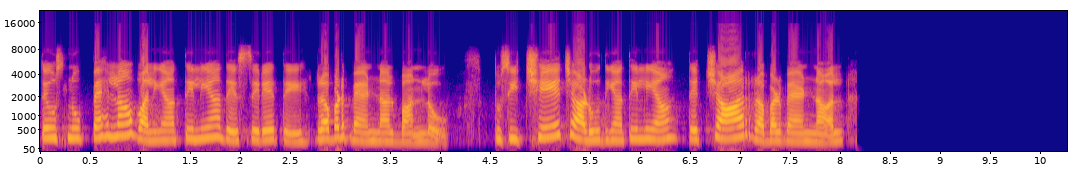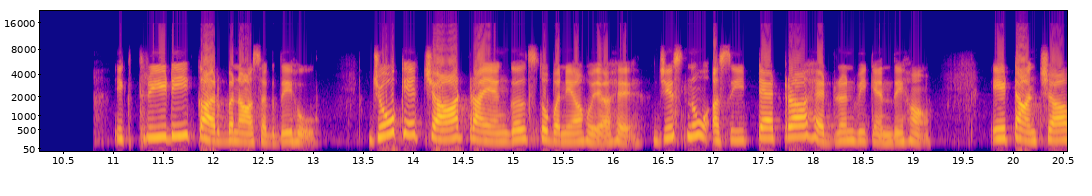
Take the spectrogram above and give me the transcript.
ਤੇ ਉਸ ਨੂੰ ਪਹਿਲਾਂ ਵਾਲੀਆਂ ਤਿੱਲੀਆਂ ਦੇ ਸਿਰੇ ਤੇ ਰਬੜ ਬੈਂਡ ਨਾਲ ਬੰਨ ਲਓ। ਤੁਸੀਂ 6 ਝਾੜੂ ਦੀਆਂ ਤਿੱਲੀਆਂ ਤੇ 4 ਰਬੜ ਬੈਂਡ ਨਾਲ ਇੱਕ 3D ਘਰ ਬਣਾ ਸਕਦੇ ਹੋ, ਜੋ ਕਿ ਚਾਰ ਟ੍ਰਾਇੰਗਲਸ ਤੋਂ ਬਣਿਆ ਹੋਇਆ ਹੈ ਜਿਸ ਨੂੰ ਅਸੀਂ ਟੈਟਰਾਹੈਡਰਨ ਵੀ ਕਹਿੰਦੇ ਹਾਂ। ਇਹ ਢਾਂਚਾ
